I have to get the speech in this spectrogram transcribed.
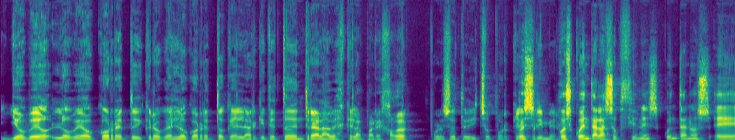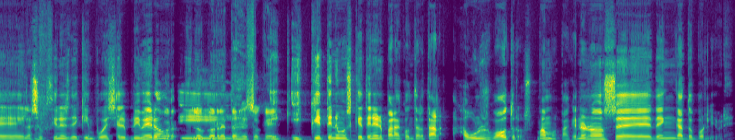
yo veo, lo veo correcto y creo que es lo correcto que el arquitecto entre a la vez que el aparejador. Por eso te he dicho, porque pues, el primero. Pues cuenta las opciones, cuéntanos eh, las opciones de quién puede ser el primero y, lo correcto es eso que... Y, qué tenemos que tener para contratar a unos u a otros. Vamos, para que no nos eh, den gato por libre.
